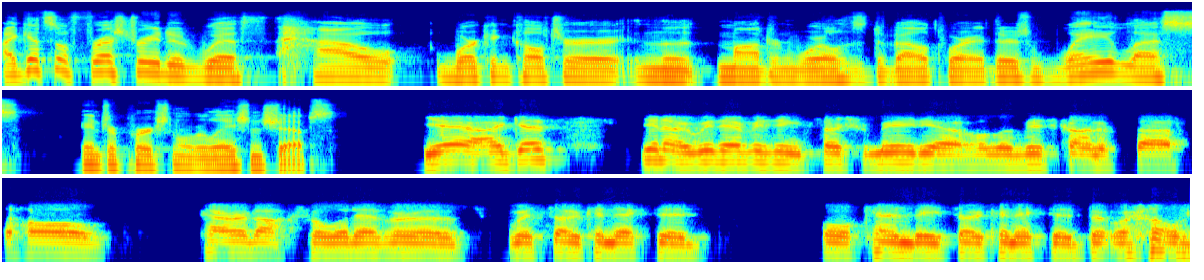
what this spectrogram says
I get so frustrated with how working culture in the modern world has developed, where there's way less interpersonal relationships. Yeah, I guess, you know, with everything, social media, all of this kind of stuff, the whole paradox or whatever of we're so connected or can be so connected, but we're all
